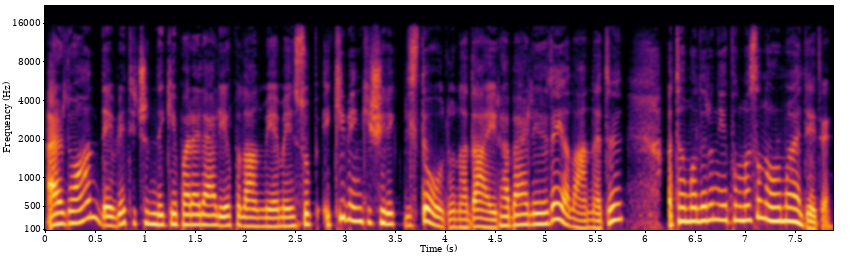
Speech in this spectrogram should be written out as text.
Erdoğan, devlet içindeki paralel yapılanmaya mensup 2000 kişilik liste olduğuna dair haberleri de yalanladı. Atamaları Araştırmaların yapılması normal dedi.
